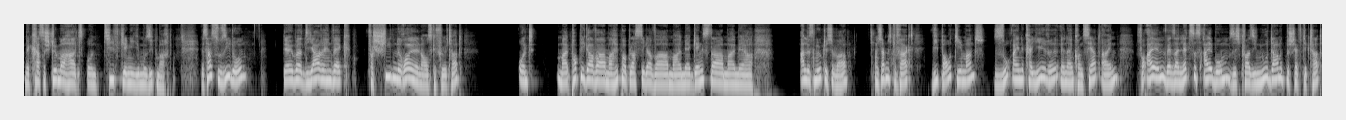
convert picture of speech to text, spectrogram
eine krasse Stimme hat und tiefgängige Musik macht. Jetzt hast du Sido, der über die Jahre hinweg verschiedene Rollen ausgefüllt hat und mal poppiger war, mal Hip-Hop-lastiger war, mal mehr Gangster, mal mehr alles Mögliche war. Und ich habe mich gefragt, wie baut jemand so eine Karriere in ein Konzert ein, vor allem, wenn sein letztes Album sich quasi nur damit beschäftigt hat,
